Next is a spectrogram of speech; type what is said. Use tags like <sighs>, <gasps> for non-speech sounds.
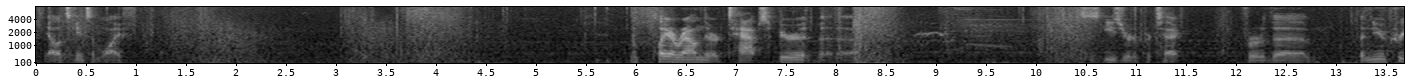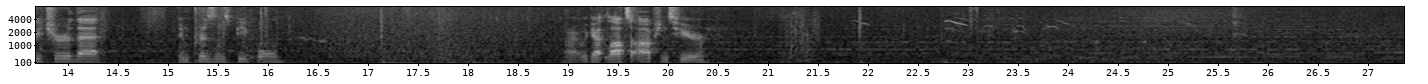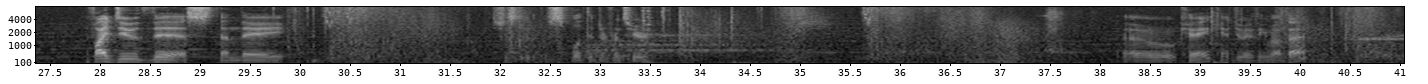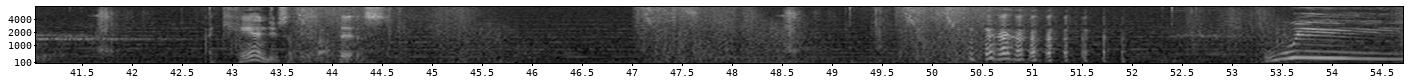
yeah, let's gain some life. play around their tap spirit, but uh, this is easier to protect for the the new creature that imprisons people. Alright, we got lots of options here. If I do this, then they... Just split the difference here. Okay, can't do anything about that. I can do something about this. <laughs> Whee!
